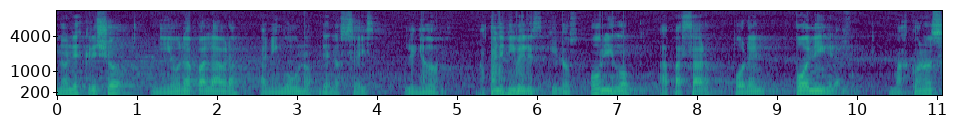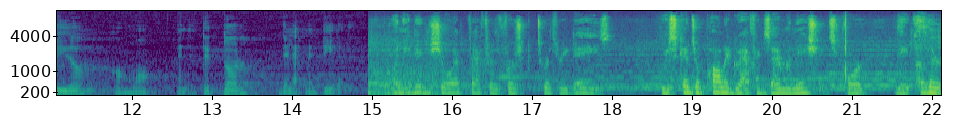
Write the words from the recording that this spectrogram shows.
no les creyó ni una palabra a ninguno de los seis leñadores, a tales niveles que los obligó a pasar por el polígrafo, más conocido como el detector de las mentiras. When he didn't show up after the first two or three days, we scheduled polygraph examinations for the other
